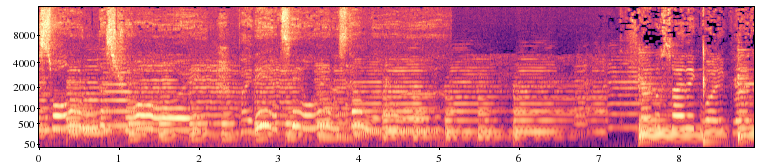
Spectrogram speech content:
Be swallowed and destroyed by the HCl in the stomach. Phagocytic white blood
